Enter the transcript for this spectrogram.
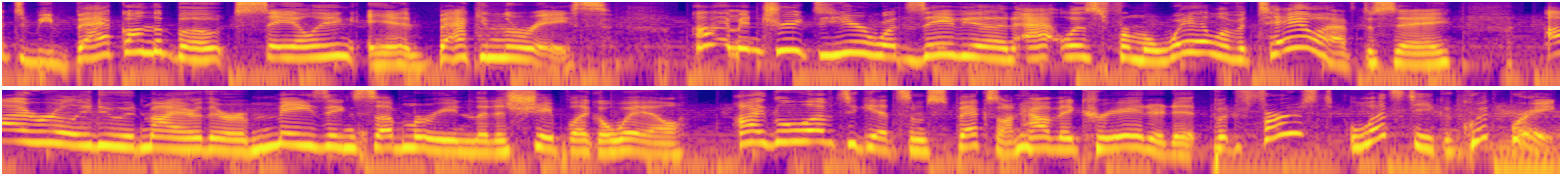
Glad to be back on the boat, sailing, and back in the race. I'm intrigued to hear what Xavier and Atlas from A Whale of a Tale have to say. I really do admire their amazing submarine that is shaped like a whale. I'd love to get some specs on how they created it, but first, let's take a quick break.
